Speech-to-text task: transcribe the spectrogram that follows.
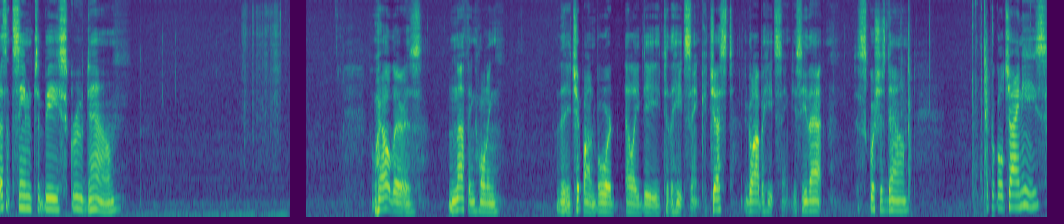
doesn't seem to be screwed down. Well, there is nothing holding the chip on board LED to the heatsink. Just a glob of heatsink. You see that? Just squishes down. Typical Chinese.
